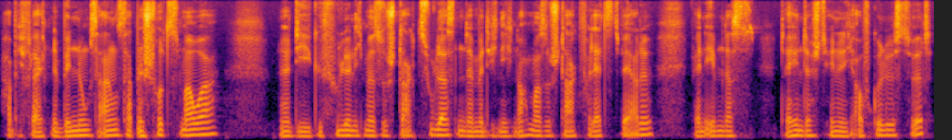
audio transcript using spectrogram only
habe ich vielleicht eine Bindungsangst, habe eine Schutzmauer, ne, die Gefühle nicht mehr so stark zulassen, damit ich nicht nochmal so stark verletzt werde, wenn eben das dahinterstehende nicht aufgelöst wird.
